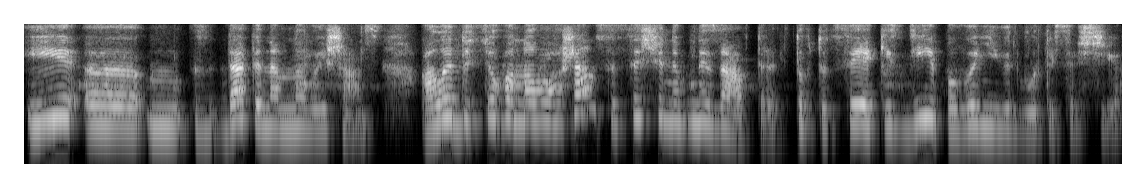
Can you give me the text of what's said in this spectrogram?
і е, дати нам новий шанс. Але до цього нового шансу це ще не, не завтра. Тобто це якісь дії повинні відбутися ще.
